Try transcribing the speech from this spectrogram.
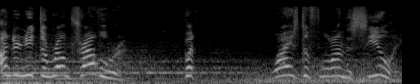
We're underneath the realm travel room. But why is the floor on the ceiling?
